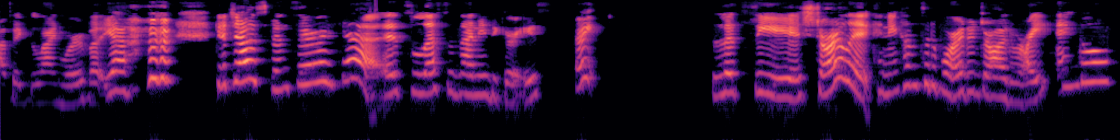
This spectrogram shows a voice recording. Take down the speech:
how big the line were, but yeah. Good job, Spencer. Yeah, it's less than 90 degrees. Right. Let's see. Charlotte, can you come to the board and draw a right angle?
